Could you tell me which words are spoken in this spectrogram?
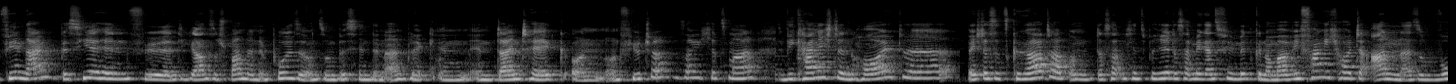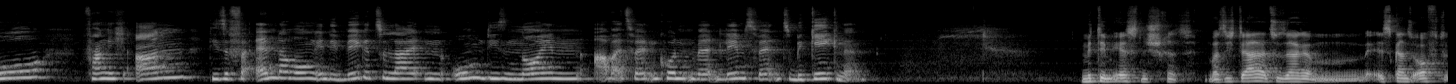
Vielen Dank bis hierhin für die ganzen spannenden Impulse und so ein bisschen den Einblick in, in dein Take on, on Future, sage ich jetzt mal. Wie kann ich denn heute, wenn ich das jetzt gehört habe und das hat mich inspiriert, das hat mir ganz viel mitgenommen, aber wie fange ich heute an? Also wo fange ich an, diese Veränderung in die Wege zu leiten, um diesen neuen Arbeitswelten, Kundenwelten, Lebenswelten zu begegnen? Mit dem ersten Schritt. Was ich da dazu sage, ist ganz oft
